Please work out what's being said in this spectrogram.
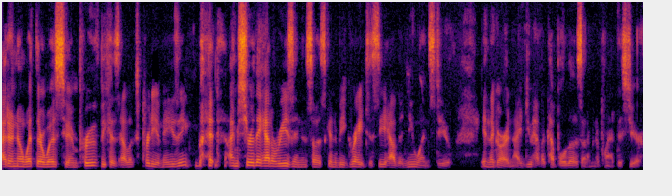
I don't know what there was to improve because that looks pretty amazing, but I'm sure they had a reason, and so it's going to be great to see how the new ones do in the garden. I do have a couple of those that I'm going to plant this year.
